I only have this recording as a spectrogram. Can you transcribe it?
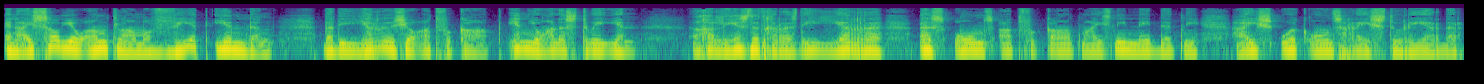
En hy sal jou aankla, maar weet een ding, dat die Here is jou advokaat. 1 Johannes 2:1 En gaan lees dit gerus. Die Here is ons advokaat, maar hy's nie net dit nie. Hy's ook ons restoreerder.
